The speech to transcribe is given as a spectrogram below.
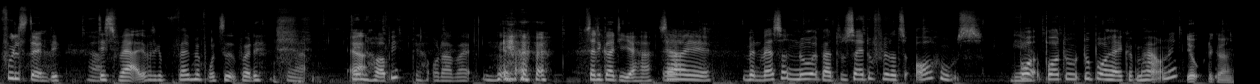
fuldstændig. Ja. Det er svært. Jeg skal fandme bruge tid på det. Ja. Det er en hobby. Det er hårdt arbejde. Så er det godt, I er her. Så, Ja. øh, Men hvad så nu? Albert? Du sagde, at du flytter til Aarhus. Ja. Bor, bor du, du bor her i København, ikke? Jo, det gør jeg.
